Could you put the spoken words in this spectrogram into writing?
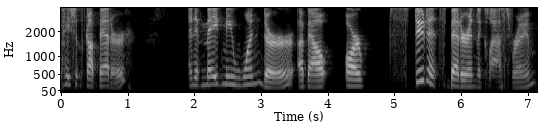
patients got better. And it made me wonder about are students better in the classroom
